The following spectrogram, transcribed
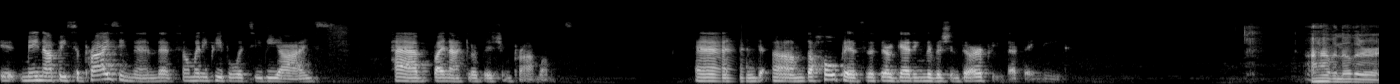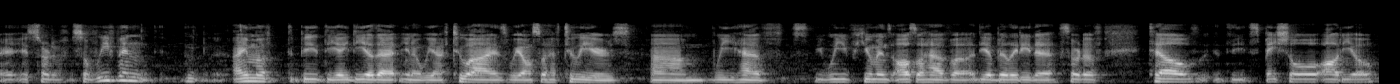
it may not be surprising then that so many people with TBIs have binocular vision problems. And um, the hope is that they're getting the vision therapy that they need. I have another. It's sort of so we've been. I'm of the, the idea that you know we have two eyes, we also have two ears. Um, we have we humans also have uh, the ability to sort of tell the spatial audio,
